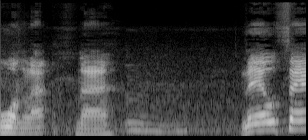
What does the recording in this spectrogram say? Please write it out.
ง่วงแล้วนะ อืม เร็วเซ่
